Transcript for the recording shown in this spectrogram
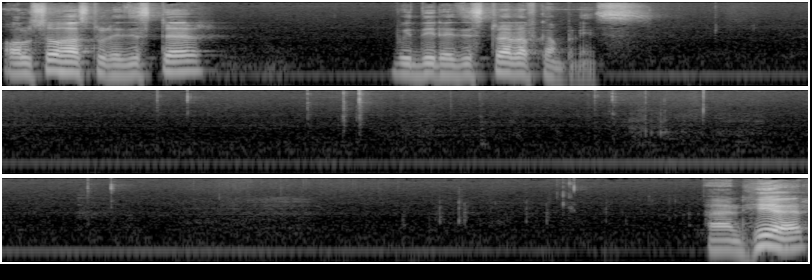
also has to register with the registrar of companies. and here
